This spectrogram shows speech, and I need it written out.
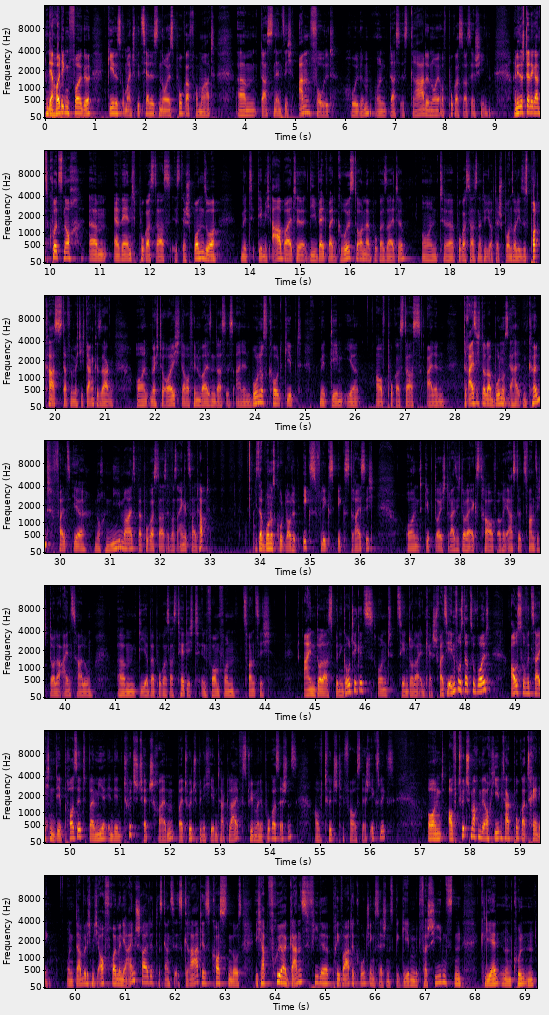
In der heutigen Folge geht es um ein spezielles neues Pokerformat, ähm, das nennt sich Unfold Hold'em und das ist gerade neu auf PokerStars erschienen. An dieser Stelle ganz kurz noch ähm, erwähnt, PokerStars ist der Sponsor, mit dem ich arbeite, die weltweit größte Online-Poker-Seite und äh, PokerStars ist natürlich auch der Sponsor dieses Podcasts. Dafür möchte ich Danke sagen und möchte euch darauf hinweisen, dass es einen Bonuscode gibt, mit dem ihr auf PokerStars einen 30 Dollar Bonus erhalten könnt, falls ihr noch niemals bei PokerStars etwas eingezahlt habt. Dieser Bonuscode lautet XFlixX30 und gibt euch 30 Dollar extra auf eure erste 20 Dollar Einzahlung, ähm, die ihr bei PokerStars tätigt, in Form von 20 1 Dollar Spin-Go-Tickets und 10 Dollar in Cash. Falls ihr Infos dazu wollt, Ausrufezeichen Deposit bei mir in den Twitch-Chat schreiben. Bei Twitch bin ich jeden Tag live, streame meine Poker-Sessions auf Twitch TV slash xflix. Und auf Twitch machen wir auch jeden Tag Poker-Training. Und da würde ich mich auch freuen, wenn ihr einschaltet. Das Ganze ist gratis, kostenlos. Ich habe früher ganz viele private Coaching-Sessions gegeben mit verschiedensten Klienten und Kunden,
